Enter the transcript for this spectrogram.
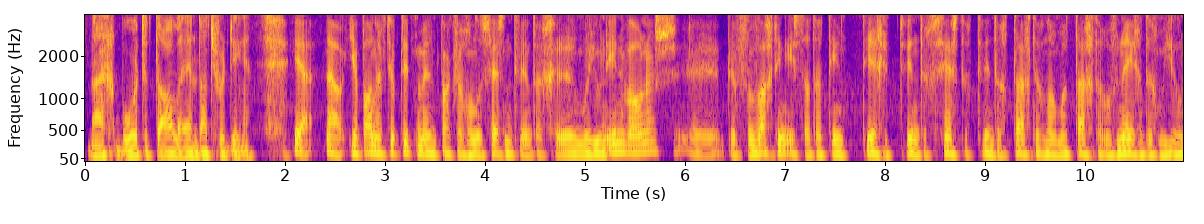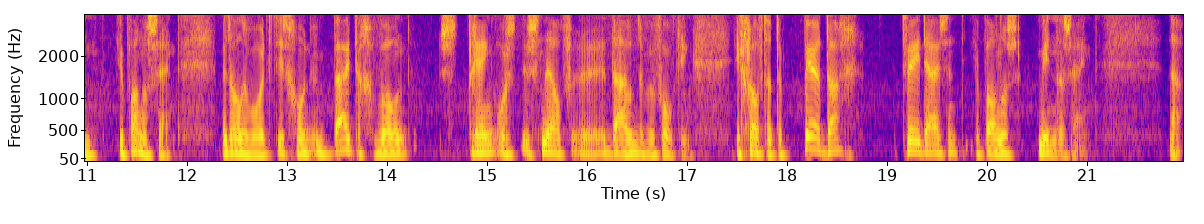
naar geboortetallen en dat soort dingen. Ja, nou, Japan heeft op dit moment pakweg 126 uh, miljoen inwoners. Uh, de verwachting is dat er tegen 2060, 2080 nog maar 80 of 90 miljoen Japanners zijn. Met andere woorden, het is gewoon een buitengewoon streng, snel dalende bevolking. Ik geloof dat er per dag 2000 Japanners minder zijn. Nou,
